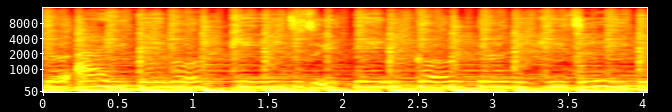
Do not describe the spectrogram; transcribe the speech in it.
と相手も傷ついてることに気づいて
